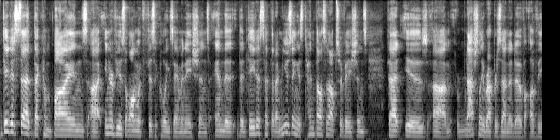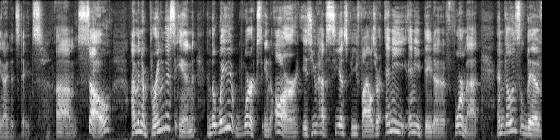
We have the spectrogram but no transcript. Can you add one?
data set that combines uh, interviews along with physical examinations. And the, the data set that I'm using is 10,000 observations that is um, nationally representative of the United States. Um, so I'm going to bring this in, and the way it works in R is you have CSV files or any, any data format, and those live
